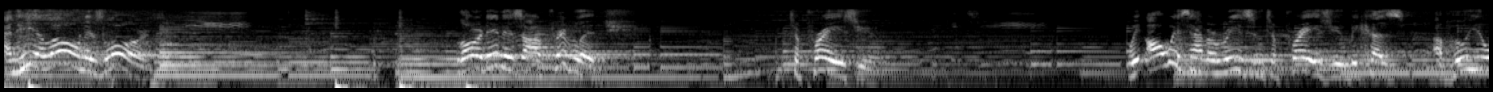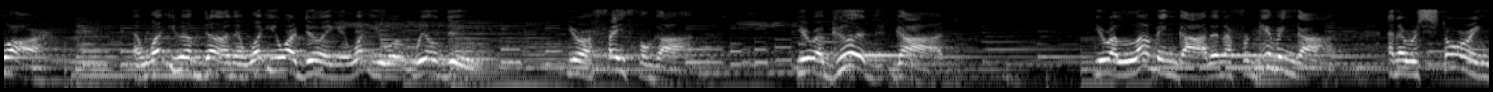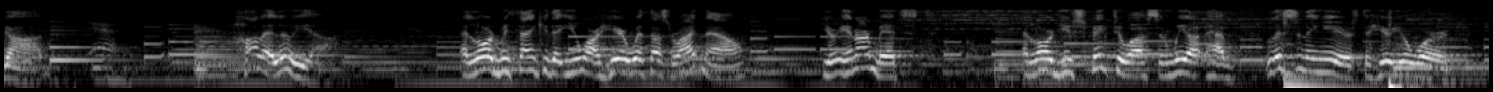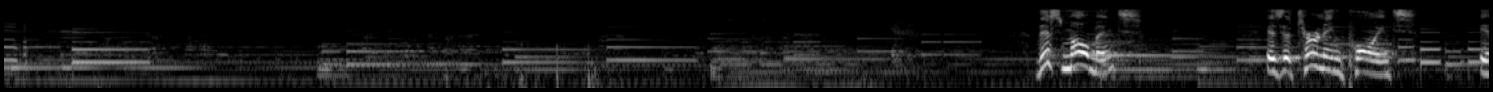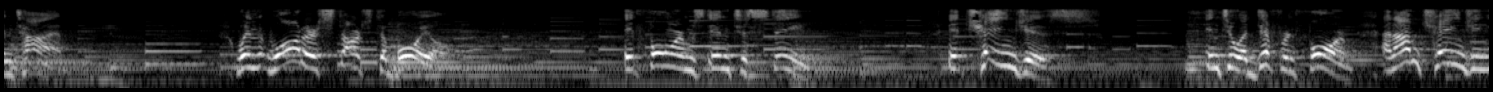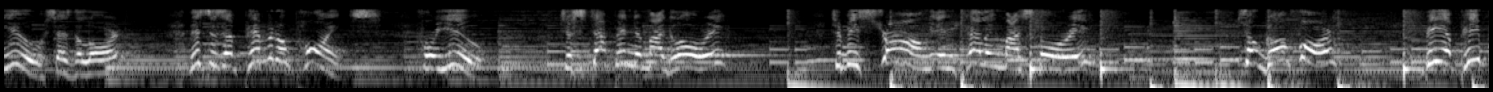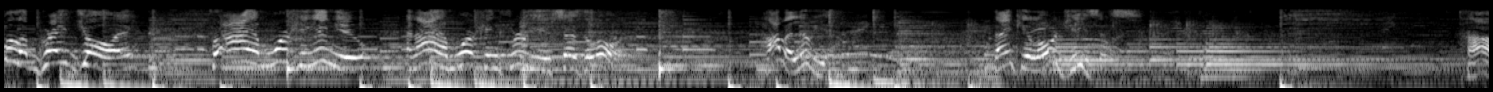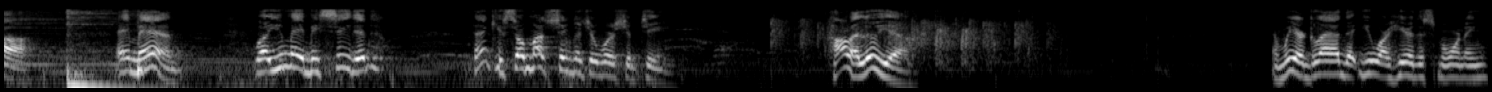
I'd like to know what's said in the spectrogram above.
And He alone is Lord. Lord, it is our privilege to praise you. We always have a reason to praise you because of who you are and what you have done and what you are doing and what you will do. You're a faithful God. You're a good God. You're a loving God and a forgiving God and a restoring God. Yes. Hallelujah. And Lord, we thank you that you are here with us right now. You're in our midst. And Lord, you speak to us, and we have listening ears to hear your word. This moment is a turning point in time. When water starts to boil, it forms into steam. It changes into a different form. And I'm changing you, says the Lord. This is a pivotal point for you to step into my glory, to be strong in telling my story. So go forth, be a people of great joy, for I am working in you and I am working through you, says the Lord. Hallelujah. Thank you, Lord Jesus. Ah, amen. Well, you may be seated. Thank you so much, Signature Worship Team. Hallelujah. And we are glad that you are here this morning.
